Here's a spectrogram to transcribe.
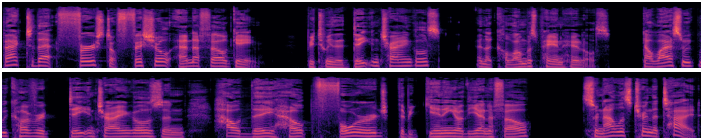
Back to that first official NFL game between the Dayton Triangles and the Columbus Panhandles. Now, last week we covered Dayton Triangles and how they helped forge the beginning of the NFL. So now let's turn the tide.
